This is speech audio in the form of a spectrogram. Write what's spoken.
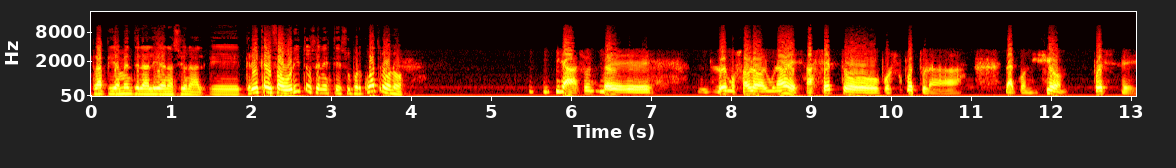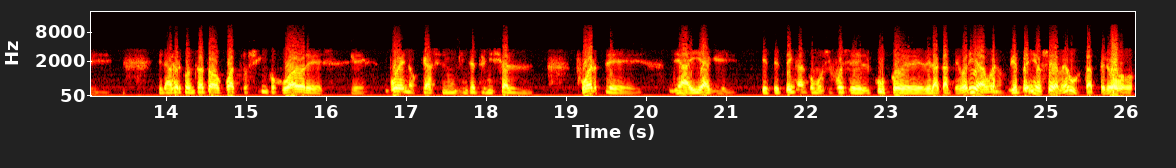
rápidamente a la Liga Nacional. Eh, ¿Crees que hay favoritos en este Super 4 o no? Mira, eh, lo hemos hablado alguna vez. Acepto, por supuesto, la, la condición. Pues el haber contratado cuatro o cinco jugadores buenos que hacen un quinteto inicial fuerte, de ahí a que, te tengan como si fuese el cuco de, la categoría, bueno, bienvenido sea, me gusta, pero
